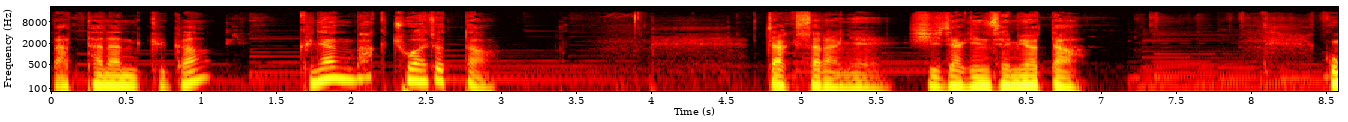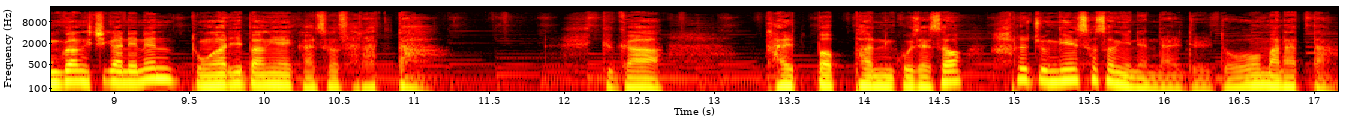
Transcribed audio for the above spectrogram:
나타난 그가 그냥 막 좋아졌다. 짝사랑의 시작인 셈이었다. 공강 시간에는 동아리 방에 가서 살았다. 그가 갈 법한 곳에서 하루 종일 서성이는 날들도 많았다.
